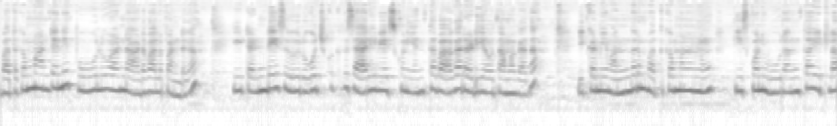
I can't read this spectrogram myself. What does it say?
బతుకమ్మ అంటేనే పువ్వులు అండ్ ఆడవాళ్ళ పండుగ. ఈ టెన్ డేస్ రోజుకొక శారీ వేసుకొని ఎంత బాగా రెడీ అవుతామో కదా? ఇక్కడ మేము అందరం బతుకమ్మలను తీసుకొని ఊరంతా ఇట్లా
